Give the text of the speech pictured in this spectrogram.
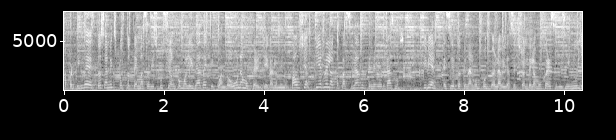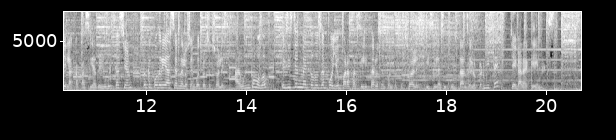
A partir de esto se han expuesto temas a discusión como la idea de que cuando una mujer llega a la menopausia pierde la capacidad de tener orgasmos. Si bien es cierto que en algún punto de la vida sexual de la mujer se disminuye la capacidad de lubricación, lo que podría hacer de los encuentros sexuales algo incómodo, existen métodos de apoyo para facilitar los encuentros sexuales y si la circunstancia lo permite, llegar al clímax.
